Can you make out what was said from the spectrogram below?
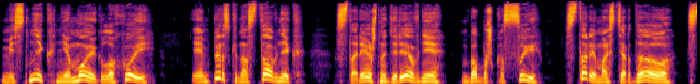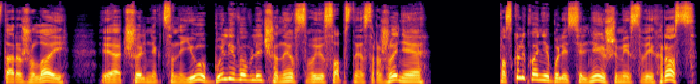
Мясник, Немой, Глухой, Имперский Наставник, Старейшина Деревни, Бабушка Сы, Старый Мастер Дао, Старый Жулай и Отшельник Цинью были вовлечены в свои собственные сражения. Поскольку они были сильнейшими из своих рас,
